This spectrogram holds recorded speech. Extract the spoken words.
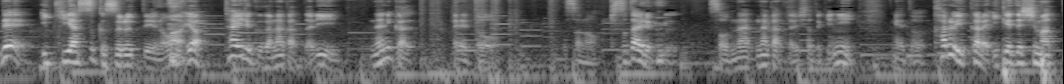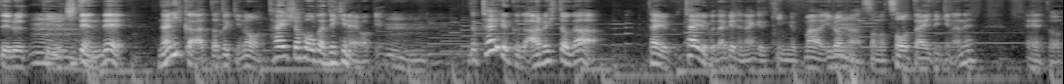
で生きやすくするっていうのは いや体力がなかったり何か、えー、とその基礎体力そうななかったりした時に、えー、と軽いからいけてしまってるっていう時点で何かあった時の対処法ができないわけで体力がある人が体力体力だけじゃないけど筋力まあいろんなその相対的なね、えっ、と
